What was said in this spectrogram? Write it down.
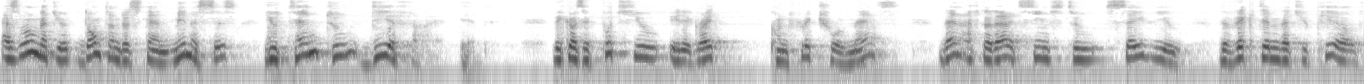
As long as you don't understand mimesis, you tend to deify it because it puts you in a great conflictual mess. Then after that, it seems to save you. The victim that you killed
